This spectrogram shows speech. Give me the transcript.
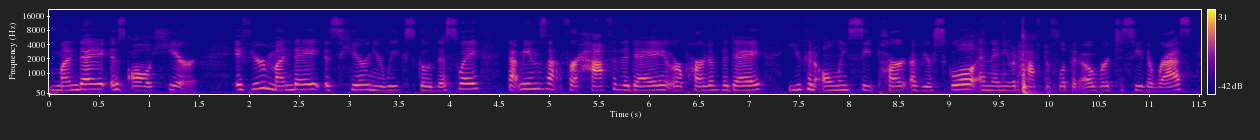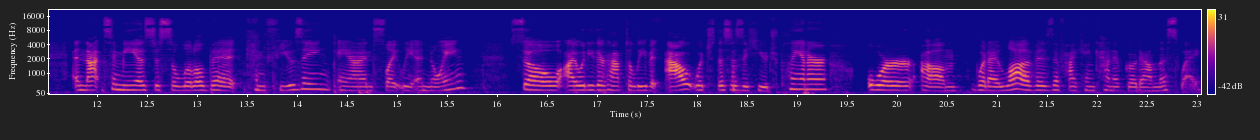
Monday is all here. If your Monday is here and your weeks go this way, that means that for half of the day or part of the day, you can only see part of your school and then you would have to flip it over to see the rest. And that to me is just a little bit confusing and slightly annoying. So I would either have to leave it out, which this is a huge planner, or um, what I love is if I can kind of go down this way.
